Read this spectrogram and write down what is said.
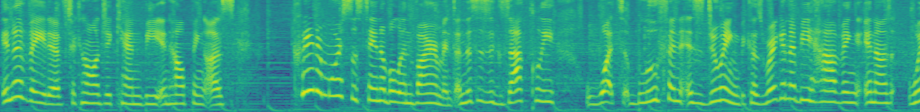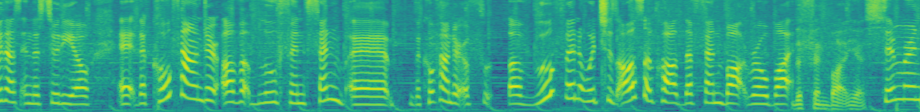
innovative technology can be in helping us create a more sustainable environment and this is exactly what BluePhin is doing because we're going to be having in us with us in the studio uh, the co-founder of BluePhin Fen, uh, the co-founder of, of BluePhin which is also called the fenbot robot The Finbot, yes. Simran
